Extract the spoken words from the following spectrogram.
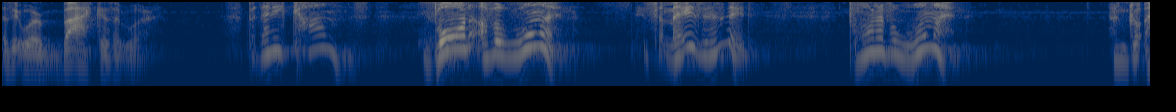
as it were, back, as it were. But then he comes, born of a woman. It's amazing, isn't it? Born of a woman. And God,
